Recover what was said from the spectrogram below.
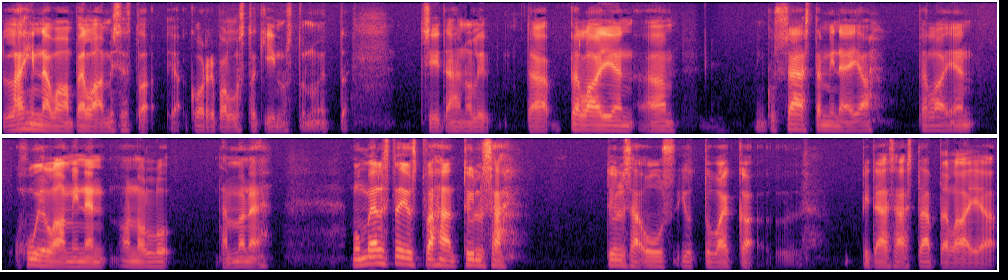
lähinnä vaan pelaamisesta ja koripallosta kiinnostunut, että siitähän oli tämä pelaajien ää, niin kuin säästäminen ja pelaajien huilaaminen on ollut tämmöinen mun mielestä just vähän tylsä, tylsä uusi juttu, vaikka pitää säästää pelaajia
